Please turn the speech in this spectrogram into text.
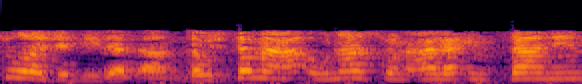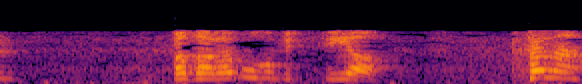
صورة جديدة الآن. لو اجتمع أناس على إنسان فضربوه بالسياط فما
